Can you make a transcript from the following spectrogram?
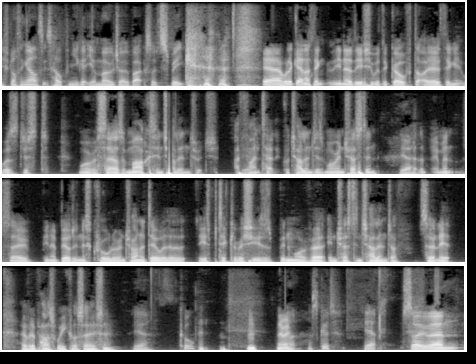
if nothing else, it's helping you get your mojo back, so to speak. Yeah, well, again, I think you know the issue with the golf.io thing. It was just more of a sales and marketing challenge, which I Yeah. find technical challenges more interesting yeah. at the moment. So you know, building this crawler and trying to deal with uh, these particular issues has been more of an interesting challenge. I've certainly over the past week or so. So Yeah. Cool. anyway, Right, that's good. Yeah. So um,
